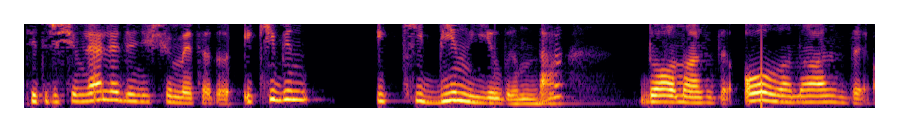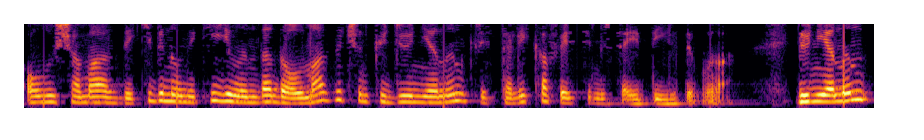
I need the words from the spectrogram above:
titreşimlerle dönüşüm metodu 2000 2000 yılında doğmazdı, olamazdı, oluşamazdı. 2012 yılında da olmazdı çünkü dünyanın kristalik kafesi müsait değildi buna. Dünyanın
